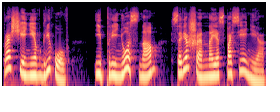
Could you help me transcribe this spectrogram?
прощением грехов и принес нам совершенное спасение.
